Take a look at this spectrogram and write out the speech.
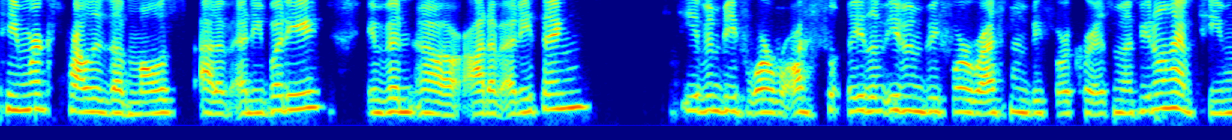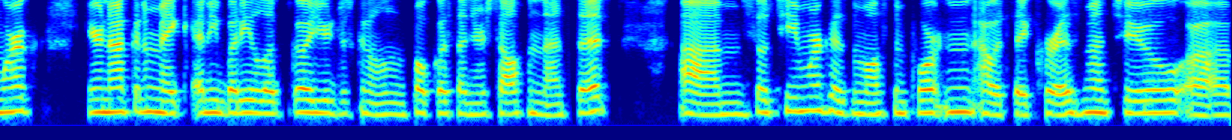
Teamwork's probably the most out of anybody, even uh, out of anything even before wrestling, even before wrestling, before charisma. If you don't have teamwork, you're not going to make anybody look good. You're just going to focus on yourself, and that's it. Um, so teamwork is the most important. I would say charisma too, uh,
